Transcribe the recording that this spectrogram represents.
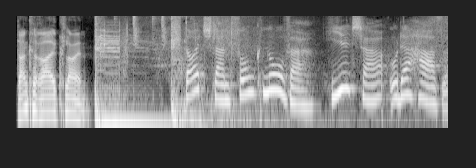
Danke, Rahl Klein. Deutschlandfunk Nova. Hielscher oder Hase?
